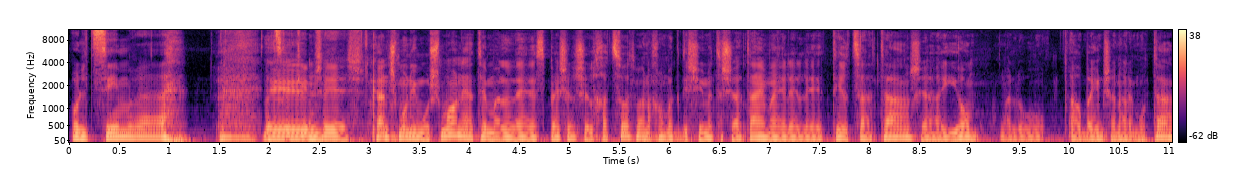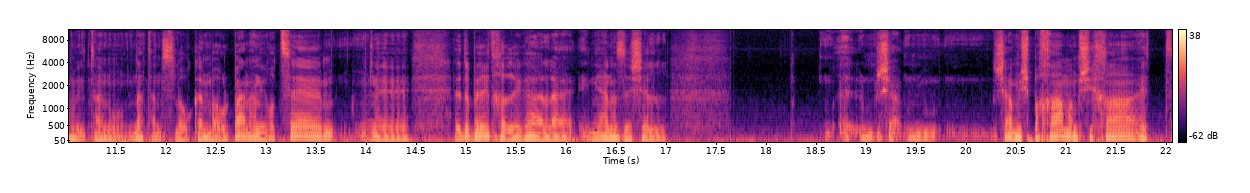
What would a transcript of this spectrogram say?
העולצים והמצחיקים אה, שיש. כאן 88, אתם על אה, ספיישל של חצות, ואנחנו מקדישים את השעתיים האלה לתרצה אתר, שהיום מלאו 40 שנה למותה, ואיתנו נתן סלור כאן באולפן. אני רוצה אה, לדבר איתך רגע על העניין הזה של... אה, ש... שהמשפחה ממשיכה את,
